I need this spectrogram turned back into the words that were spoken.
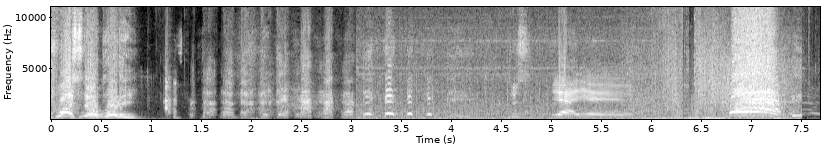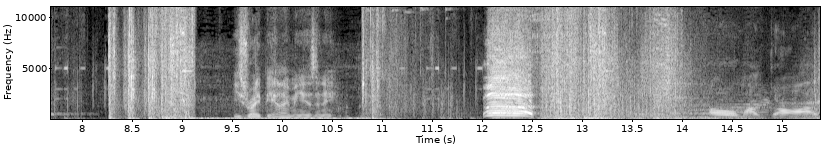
Trust nobody! Just yeah, yeah, yeah. yeah. Ah! He's right behind me, isn't he? Ah! Oh my gosh.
